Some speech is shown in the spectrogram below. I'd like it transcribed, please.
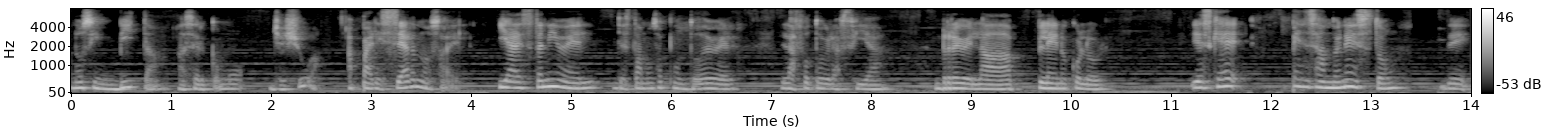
nos invita a ser como Yeshua, a parecernos a Él. Y a este nivel ya estamos a punto de ver la fotografía revelada pleno color. Y es que pensando en esto de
